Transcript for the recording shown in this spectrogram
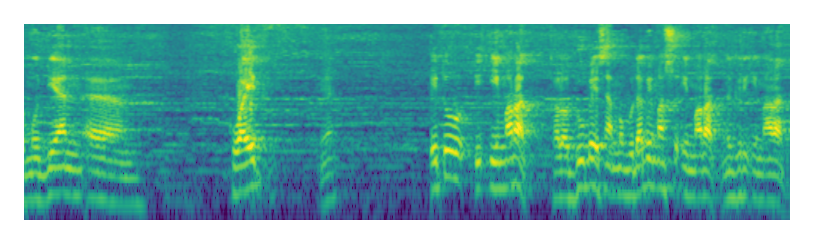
kemudian eh, Kuwait, ya, itu Imarat. Kalau Dubai sama Abu Dhabi masuk Imarat, negeri Imarat.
